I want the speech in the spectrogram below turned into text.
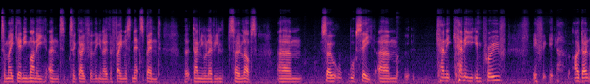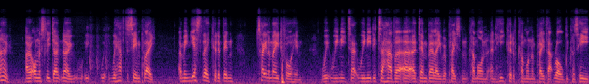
to make any money and to go for the you know the famous net spend that Daniel Levy so loves. Um, so we'll see. Um, can he can he improve? If I don't know, I honestly don't know. We, we, we have to see him play. I mean, yesterday could have been tailor made for him. We, we need to we needed to have a, a Dembele replacement come on, and he could have come on and played that role because he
